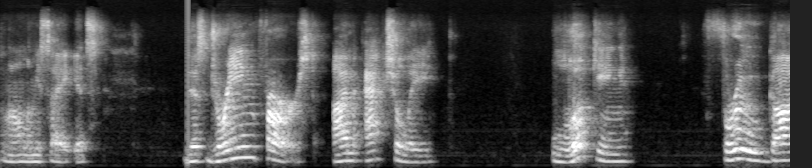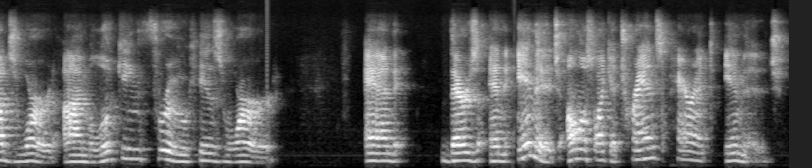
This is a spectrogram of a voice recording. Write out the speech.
Well, let me say it's this dream first. I'm actually looking through God's word. I'm looking through his word. And there's an image, almost like a transparent image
